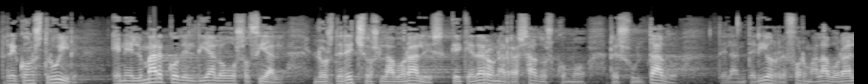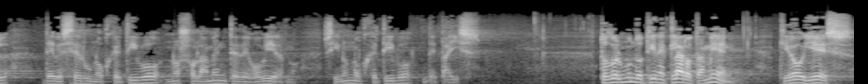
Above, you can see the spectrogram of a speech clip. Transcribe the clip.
Reconstruir en el marco del diálogo social los derechos laborales que quedaron arrasados como resultado de la anterior reforma laboral debe ser un objetivo no solamente de Gobierno, sino un objetivo de país. Todo el mundo tiene claro también que hoy es,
